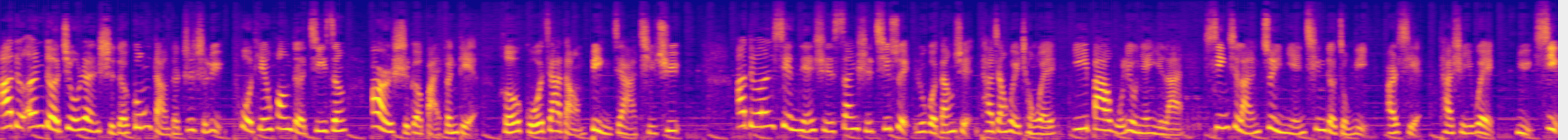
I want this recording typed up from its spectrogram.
阿德恩的就任使得工党的支持率破天荒的激增二十个百分点，和国家党并驾齐驱。阿德恩现年是三十七岁，如果当选，他将会成为一八五六年以来新西兰最年轻的总理，而且她是一位女性。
